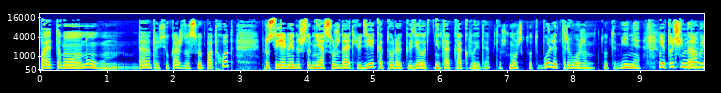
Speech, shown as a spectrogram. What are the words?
Поэтому, ну, да, то есть у каждого свой подход. Просто я имею в виду, чтобы не осуждать людей, которые делают не так, как вы, да, потому что, может, кто-то более тревожен, кто-то менее. Нет, очень да. много,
